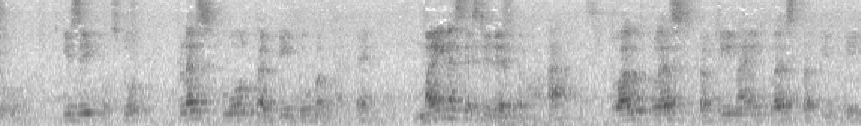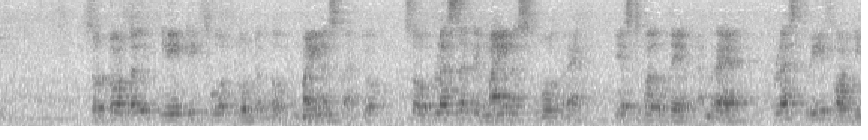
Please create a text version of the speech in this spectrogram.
two is equals to plus four thirty two ಬರ್ತಾ ಇದೆ ಮೈನಸ್ ಎಷ್ಟಿದೆ ಅಂತ ಮಾಡೋಣ twelve plus thirty nine plus thirty three so total eighty four total minus value so plus ಅಲ್ಲಿ ಮೈನಸ್ ಹೋದ್ರೆ ಎಷ್ಟು ಬರುತ್ತೆ ಅಂದ್ರೆ ಪ್ಲಸ್ ತ್ರೀ ಫಾರ್ಟಿ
